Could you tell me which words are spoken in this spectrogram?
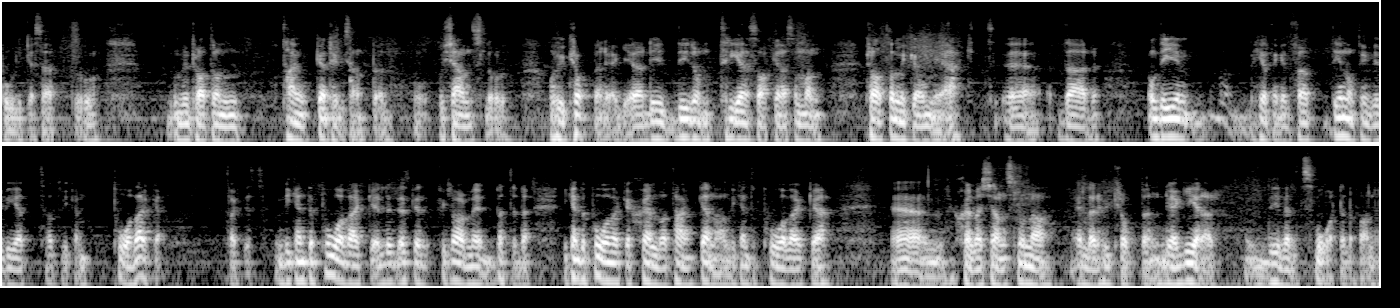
på olika sätt. Och om vi pratar om tankar till exempel och, och känslor och hur kroppen reagerar. Det, det, är de tre sakerna som man pratar mycket om i ACT. Eh, där, och det är helt enkelt för att det är någonting vi vet att vi kan påverka. Faktiskt. Vi kan inte påverka, eller jag ska förklara mig bättre där. Vi kan inte påverka själva tankarna, vi kan inte påverka eh, själva känslorna eller hur kroppen reagerar. Det är väldigt svårt i alla fall.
